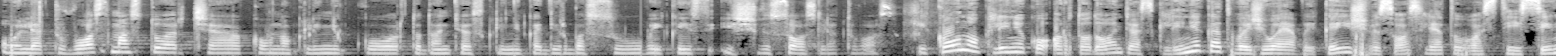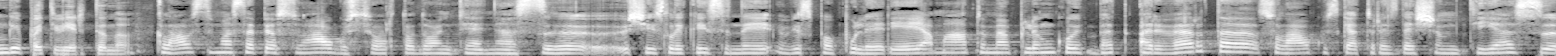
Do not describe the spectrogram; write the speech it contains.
O Lietuvos mastu ar čia Kauno klinikų ortodontijos klinika dirba su vaikais iš visos Lietuvos? Į Kauno klinikų ortodontijos kliniką atvažiuoja vaikai iš visos Lietuvos, teisingai patvirtinu. Klausimas apie suaugusių ortodontiją, nes šiais laikais jinai vis populiarėja, matome aplinkui, bet ar verta sulaukus 40 e,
